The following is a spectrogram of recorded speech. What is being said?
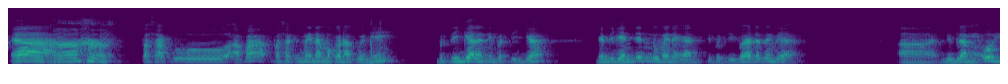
Ya. ah. Pas, pas aku apa? Pas aku main sama kawan aku ini bertiga lah nih bertiga ganti-gantian tuh mainnya kan. Tiba-tiba datang dia. Ah, dibilangnya, "Woi,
